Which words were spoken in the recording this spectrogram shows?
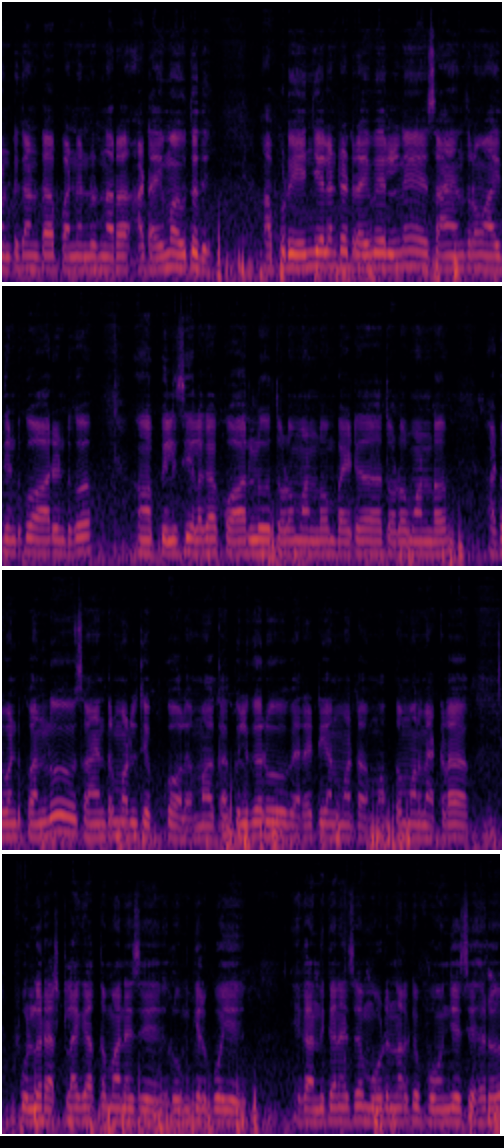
ఒంటి గంట పన్నెండున్నర ఆ టైం అవుతుంది. అప్పుడు ఏం చేయాలంటే డ్రైవర్ని సాయంత్రం ఐదింటికో ఆరింటికో పిలిచి ఇలాగ కార్లు తొడమండం బయట తొడమండం అటువంటి పనులు సాయంత్రం మాటలు చెప్పుకోవాలి. మా కపిల్ గారు వెరైటీ అనమాట మొత్తం మనం ఎక్కడ ఫుల్ రెస్ట్ లాగేస్తాం అనేసి రూమ్కి వెళ్ళిపోయి ఇక అందుకనేసి మూడున్నరకి ఫోన్ చేసేసారు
